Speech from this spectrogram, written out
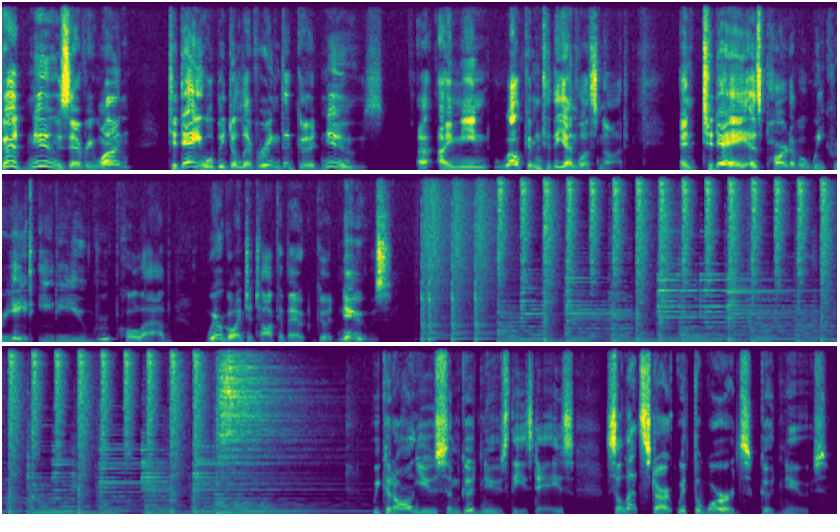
Good news, everyone! Today we'll be delivering the good news. Uh, I mean, welcome to the Endless Knot. And today, as part of a We Create EDU group collab, we're going to talk about good news. We could all use some good news these days, so let's start with the words good news.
